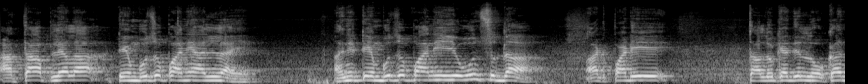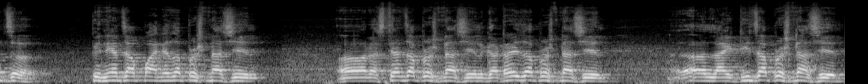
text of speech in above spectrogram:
आता आपल्याला टेंबूचं पाणी आलेलं आहे. आणि टेंबूचं पाणी येऊनसुद्धा आटपाडी तालुक्यातील लोकांचं पिण्याचा पाण्याचा प्रश्न असेल रस्त्याचा प्रश्न असेल गटारीचा प्रश्न असेल लाईटीचा प्रश्न असेल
